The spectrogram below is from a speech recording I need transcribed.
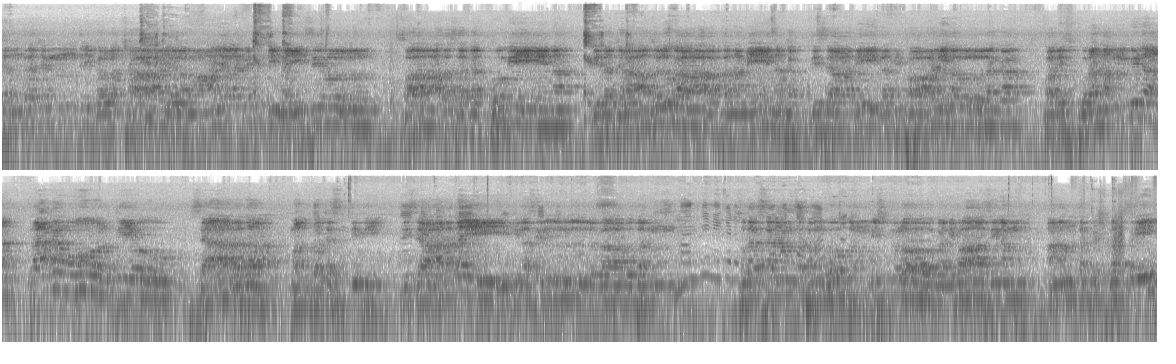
చంద్ర ఛాయల మాయల మెట్టి మైసిరుల్ సారస గర్భుమేన విరజాదులుగా తనమేన భక్తి శారీర విభాళి పరిస్ఫురణం విడ రాగమూర్తియు శారద మధ్వచ స్థితి విశారదై విలసి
